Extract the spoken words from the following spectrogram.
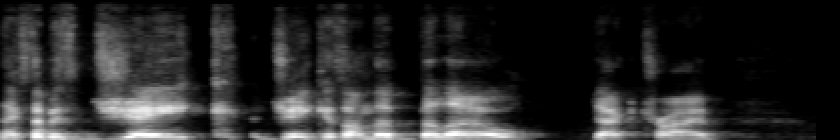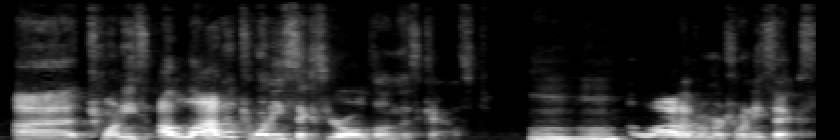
Next up is Jake. Jake is on the below deck tribe. Uh, 20 a lot of 26 year olds on this cast. Mm-hmm. A lot of them are 26.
